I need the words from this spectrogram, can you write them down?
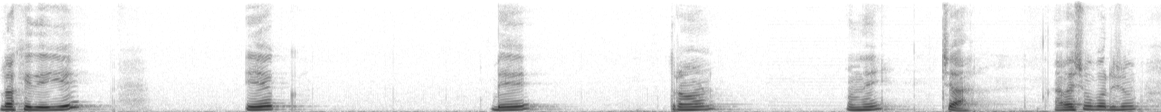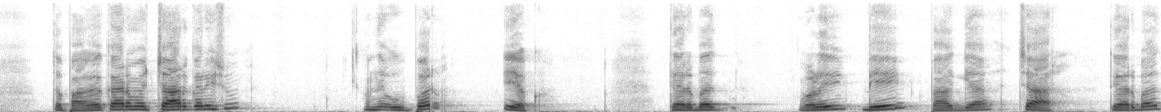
લખી દઈએ. એક, બે, ત્રણ અને ચાર. હવે શું કરીશું? તો ભાગાકારમાં ચાર કરીશું અને ઉપર એક. ત્યારબાદ વળી બે ભાગ્યા ચાર. ત્યારબાદ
